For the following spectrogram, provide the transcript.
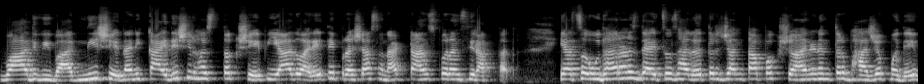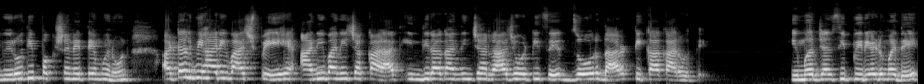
वादविवाद निषेध आणि कायदेशीर हस्तक्षेप याद्वारे ते प्रशासनात ट्रान्सपरन्सी राखतात. याचं उदाहरणच द्यायचं झालं तर जनता पक्ष आणि नंतर भाजपमध्ये विरोधी पक्षनेते म्हणून अटल बिहारी वाजपेयी हे आणीबाणीच्या काळात इंदिरा गांधींच्या राजवटीचे जोरदार टीकाकार होते. इमर्जन्सी पिरियडमध्ये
